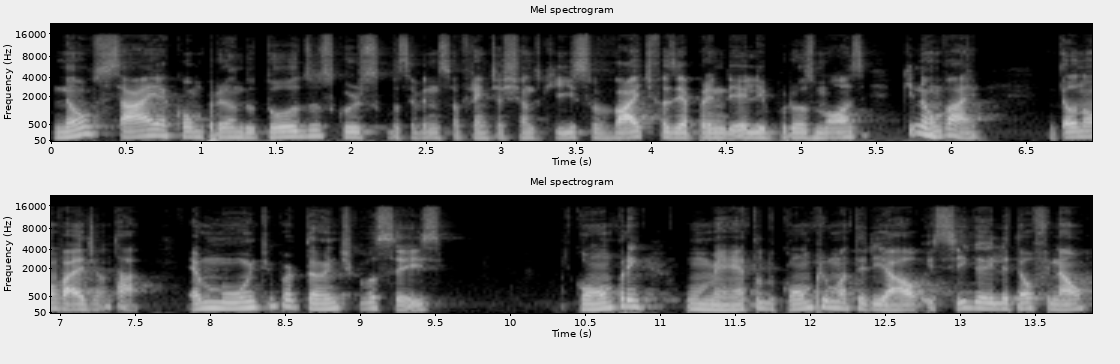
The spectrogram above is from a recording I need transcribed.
Não saia comprando todos os cursos que você vê na sua frente achando que isso vai te fazer aprender ali por osmose, que não vai. Então não vai adiantar. É muito importante que vocês comprem um método, comprem um material e siga ele até o final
